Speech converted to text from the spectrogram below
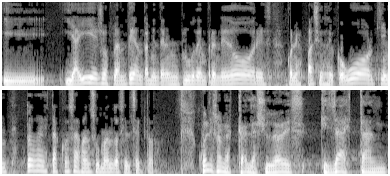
Y, ahí ellos plantean también tener un club de emprendedores con espacios de coworking. Todas estas cosas van sumando hacia el sector. ¿Cuáles son las ciudades que ya están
